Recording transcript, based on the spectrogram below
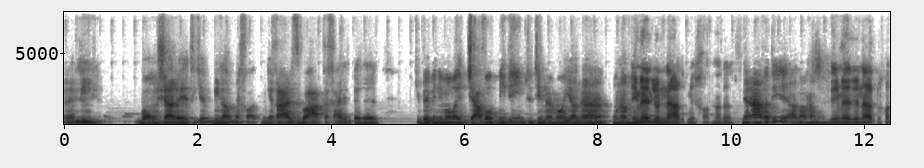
لیل. با اون شرایطی که میلان می‌خواد. میگه قرضی با حق خرید بده که ببینیم آقا جواب میده این تو تیم ما یا نه؟ اونم. میلیون نقد می‌خوان آره. نه عقدی الان هم میلیون نقد می‌خوان.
